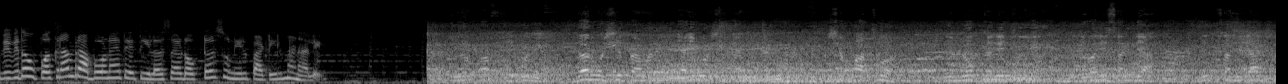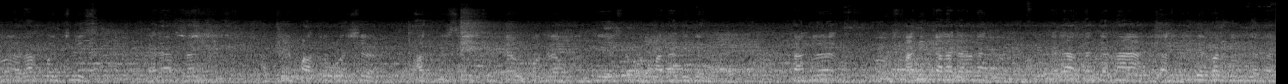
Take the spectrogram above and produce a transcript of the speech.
विविध उपक्रम राबवण्यात येतील असं डॉक्टर सुनील पाटील म्हणाले. दरवर्षीप्रमाणे याही वर्षी त्यांनी पाचवं जे लोककलेची दिवाळी संध्या ही संध्या दोन हजार पंचवीस या अर्थाने आमचे पाचवं वर्ष अतिशय सुट्ट उपक्रम आमचे हे सर्व पदाधिकारी चांगलं स्थानिक कलाकारांना घेऊन खऱ्या अर्थात त्यांना राष्ट्रीय निर्माण करून देतात.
